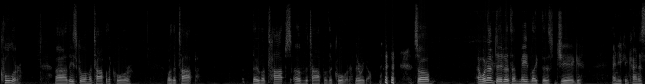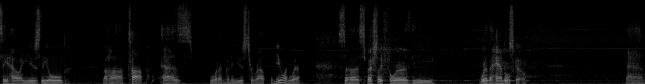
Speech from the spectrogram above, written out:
cooler. Uh, these go on the top of the cooler, or the top, they're the tops of the top of the cooler. There we go. so And what I've did is I've made like this jig, and you can kind of see how I use the old uh, top as what I'm going to use to route the new one with. So especially for the where the handles go. And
